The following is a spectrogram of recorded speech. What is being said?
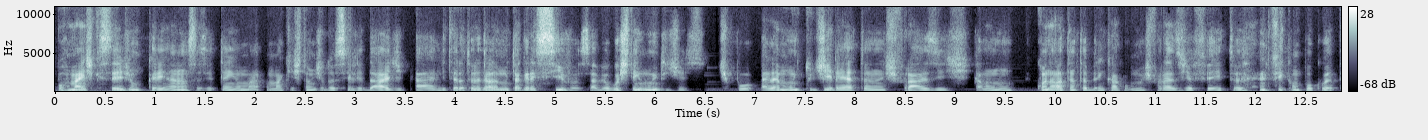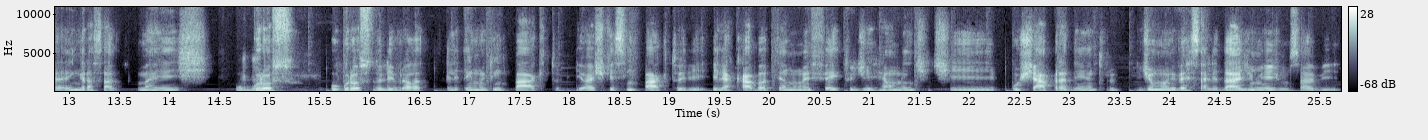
por mais que sejam crianças e tenha uma, uma questão de docilidade, a literatura dela é muito agressiva, sabe? Eu gostei muito disso. Tipo, ela é muito direta nas frases, ela não. Quando ela tenta brincar com algumas frases de efeito, fica um pouco até engraçado. Mas o uhum. grosso o grosso do livro ela, ele tem muito impacto. E eu acho que esse impacto ele, ele acaba tendo um efeito de realmente te puxar para dentro de uma universalidade mesmo, sabe?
